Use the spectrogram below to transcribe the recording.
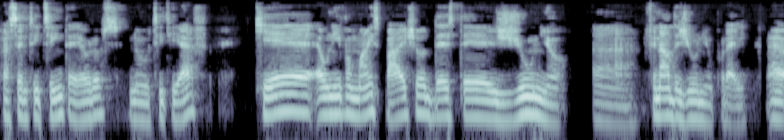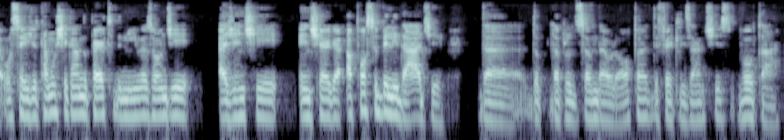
para 130 euros no TTF, que é, é o nível mais baixo desde junho, uh, final de junho por aí. Uh, ou seja, estamos chegando perto de níveis onde a gente enxerga a possibilidade da, do, da produção da Europa de fertilizantes voltar.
